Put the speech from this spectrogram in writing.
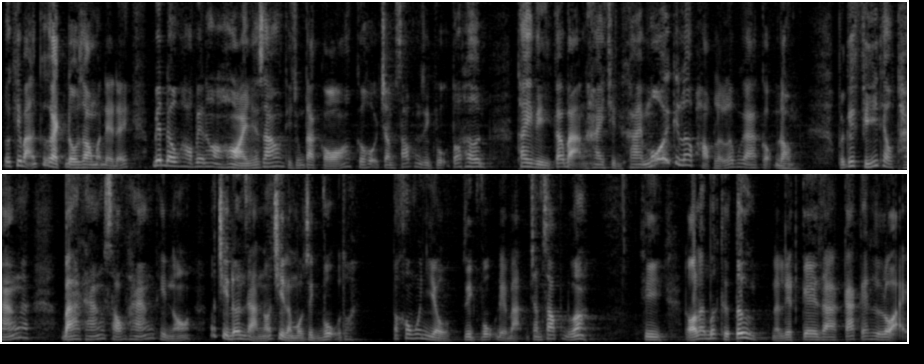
Đôi khi bạn cứ gạch đầu dòng bạn để đấy. Biết đâu học viên họ hỏi như sao? Thì chúng ta có cơ hội chăm sóc dịch vụ tốt hơn. Thay vì các bạn hay triển khai mỗi cái lớp học là lớp ga cộng đồng. Với cái phí theo tháng 3 tháng 6 tháng thì nó nó chỉ đơn giản, nó chỉ là một dịch vụ thôi. Nó không có nhiều dịch vụ để bạn chăm sóc, đúng không? Thì đó là bước thứ tư là liệt kê ra các cái loại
